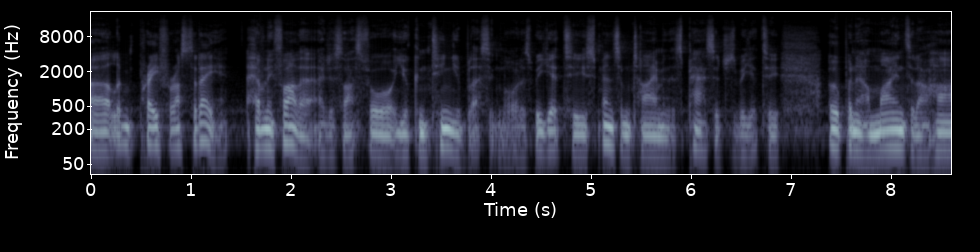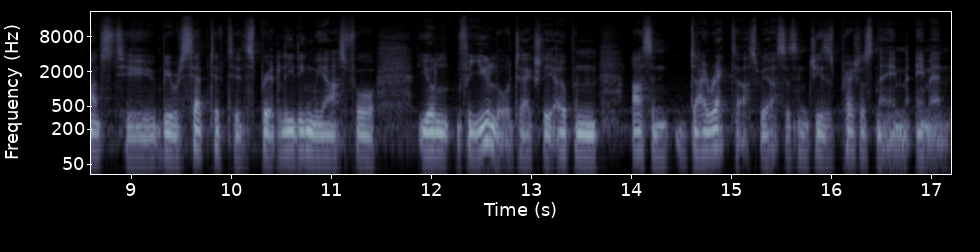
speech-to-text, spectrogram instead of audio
Uh, let me pray for us today. Heavenly Father, I just ask for your continued blessing, Lord, as we get to spend some time in this passage, as we get to open our minds and our hearts to be receptive to the Spirit leading. We ask for your for you, Lord, to actually open us and direct us. We ask this in Jesus' precious name. Amen.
